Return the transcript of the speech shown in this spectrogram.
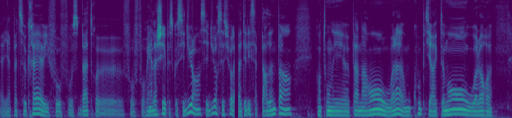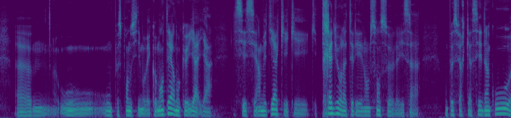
Il n'y a pas de secret, il faut, se battre, il faut, faut rien lâcher, parce que c'est dur, hein, c'est dur, c'est sûr. La télé, ça pardonne pas. Hein. Quand on n'est pas marrant, ou voilà, on coupe directement, ou alors où, on peut se prendre aussi des mauvais commentaires. Donc il y a, c'est un média qui est, très dur, la télé, dans le sens, et ça, on peut se faire casser d'un coup,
